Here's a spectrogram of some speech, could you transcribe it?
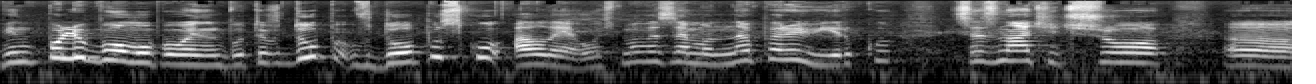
Він по-любому повинен бути в, доп- в допуску, але ось ми веземо на перевірку. Це значить, що е,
